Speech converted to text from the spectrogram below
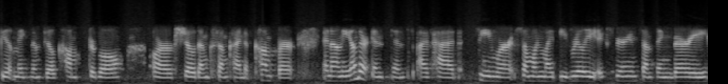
feel, make them feel comfortable or show them some kind of comfort. And on the other instance, I've had seen where someone might be really experiencing something very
